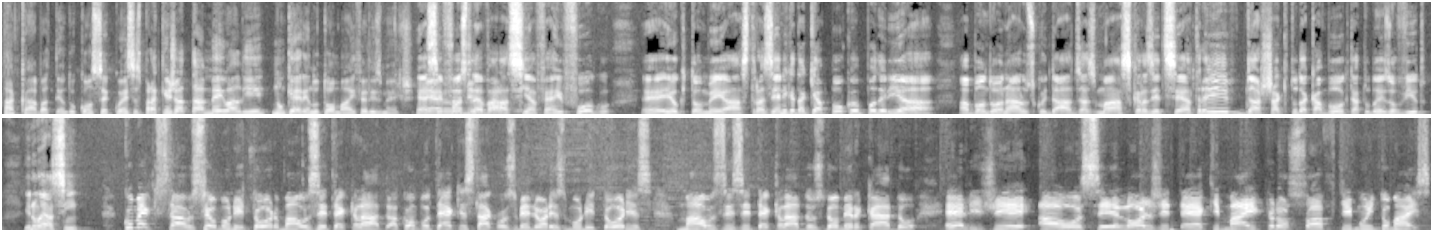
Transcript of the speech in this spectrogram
acaba tendo consequências para quem já está meio ali, não querendo tomar, infelizmente. É, se é fosse levar assim a ferro e fogo, é, eu que tomei a AstraZeneca, daqui a pouco eu poderia abandonar os cuidados, as máscaras, etc., e achar que tudo acabou, que está tudo resolvido. E não é assim. Como é que está o seu monitor, mouse e teclado? A Computec está com os melhores monitores, mouses e teclados do mercado. LG, AOC, Logitech, Microsoft e muito mais.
